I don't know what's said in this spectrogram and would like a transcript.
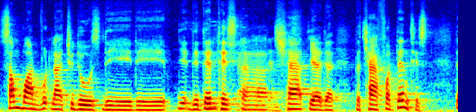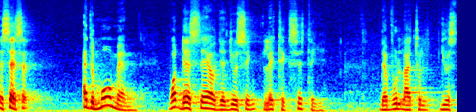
someone would like to do the, the, the dentist uh, chat, yeah, the, the chat for dentist. They says that at the moment, what they sell, they're using electricity. They would like to use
